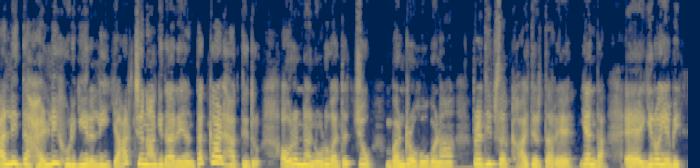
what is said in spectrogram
ಅಲ್ಲಿದ್ದ ಹಳ್ಳಿ ಹುಡುಗಿಯರಲ್ಲಿ ಯಾರು ಚೆನ್ನಾಗಿದ್ದಾರೆ ಅಂತ ಕಾಳು ಹಾಕ್ತಿದ್ರು. ಅವರನ್ನು ನೋಡುವ ದಚ್ಚು, ಬಂಡ್ರೋ, ಹೋಗೋಣ. ಪ್ರದೀಪ್ ಸರ್ ಕಾಯ್ತಿರ್ತಾರೆ ಎಂದ. ಏ, ಇರೋ ಎಬಿ.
